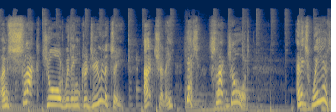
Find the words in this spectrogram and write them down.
I'm slack jawed with incredulity. Actually, yes, slack jawed. And it's weird.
